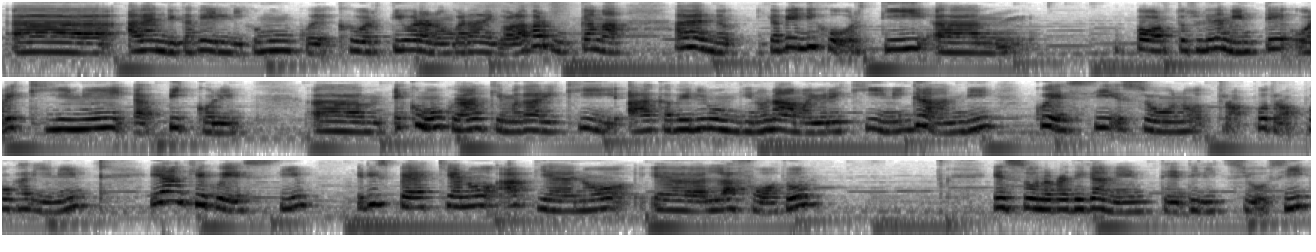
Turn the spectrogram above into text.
uh, avendo i capelli comunque corti, ora non guardate che ho la parrucca, ma avendo i capelli corti um, porto solitamente orecchini uh, piccoli um, e comunque anche magari chi ha capelli lunghi non ama gli orecchini grandi, questi sono troppo troppo carini e anche questi rispecchiano appieno uh, la foto e sono praticamente deliziosi.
